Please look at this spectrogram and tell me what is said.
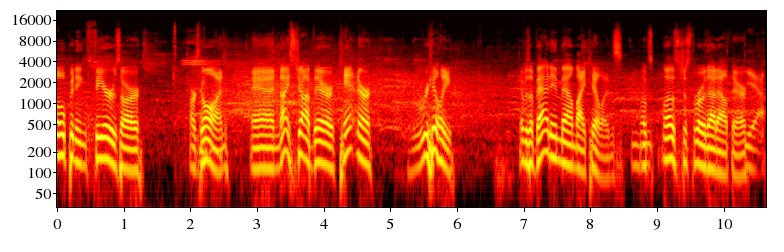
opening fears are are gone. And nice job there, Cantner. Really, it was a bad inbound by Killens. Let's let's just throw that out there. yeah,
